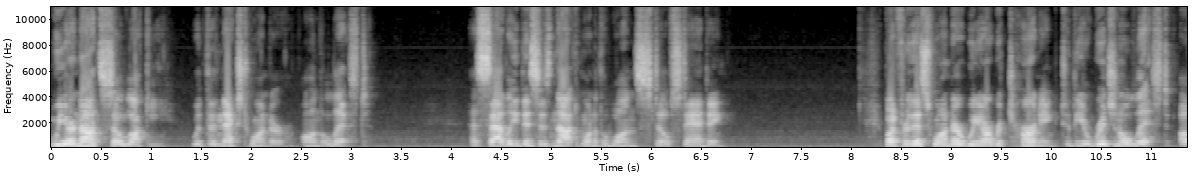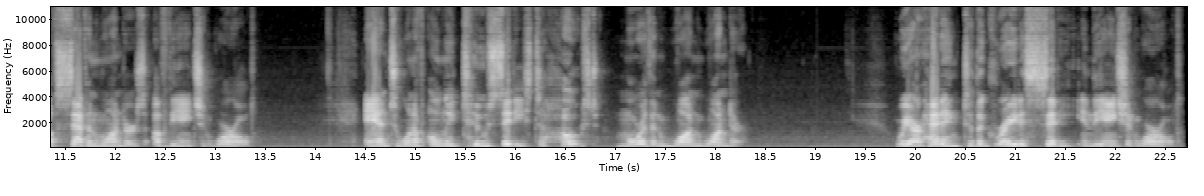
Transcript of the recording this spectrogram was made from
We are not so lucky with the next wonder on the list, as sadly this is not one of the ones still standing. But for this wonder, we are returning to the original list of seven wonders of the ancient world, and to one of only two cities to host more than one wonder. We are heading to the greatest city in the ancient world,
